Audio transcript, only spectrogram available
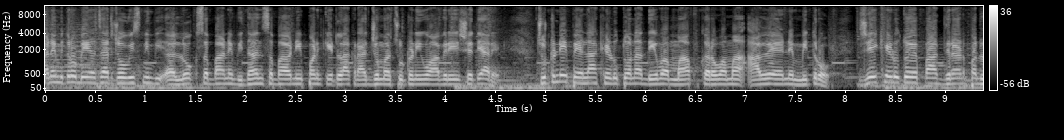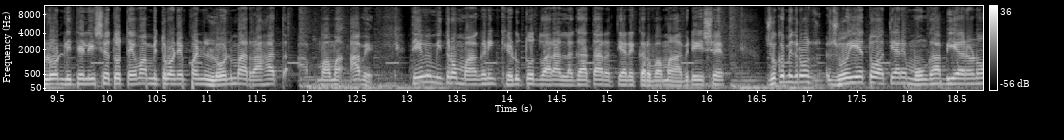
અને મિત્રો બે હજાર ચોવીસની લોકસભા અને વિધાનસભાની પણ કેટલાક રાજ્યોમાં ચૂંટણીઓ આવી રહી છે. ત્યારે ચૂંટણી પહેલા ખેડૂતોના દેવા માફ કરવામાં આવે અને મિત્રો જે ખેડૂતોએ પાક ધિરાણ પર લોન લીધેલી છે, તો તેવા મિત્રોને પણ લોનમાં રાહત આપવામાં આવે. તેવી મિત્રો માંગણી ખેડૂતો દ્વારા લગાતાર અત્યારે કરવામાં આવી રહી છે. જો કે મિત્રો, જોઈએ તો અત્યારે મોંઘા બિયારણો,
